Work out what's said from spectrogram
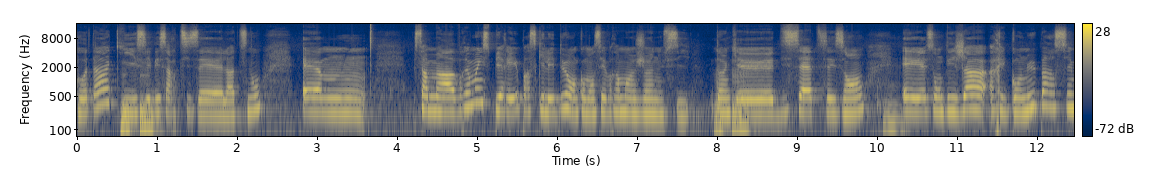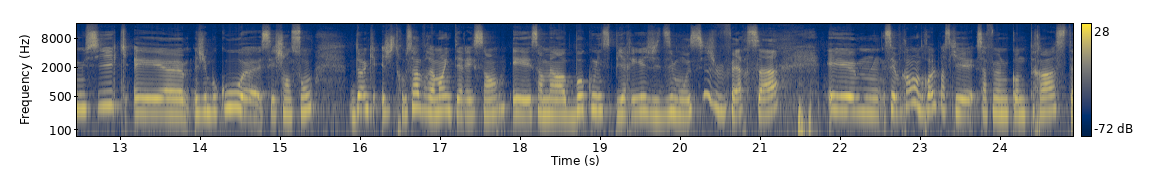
Jota, qui Mhm. c'est des artistes euh, latinos. Euh, ça m'a vraiment inspiré parce que les deux ont commencé vraiment jeunes aussi. Donc, Mhm. euh, 17, 16 ans. Et sont déjà reconnus par ces musiques. Et euh, j'aime beaucoup euh, ces chansons. Donc, je trouve ça vraiment intéressant et ça m'a beaucoup inspiré. J'ai dit, moi aussi, je veux faire ça. et euh, c'est vraiment drôle parce que ça fait un contraste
